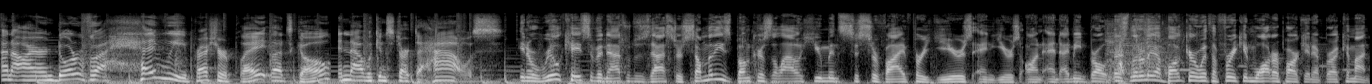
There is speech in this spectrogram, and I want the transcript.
An iron door with a heavy pressure plate. Let's go. And now we can start the house. In a real case of a natural disaster, some of these bunkers allow humans to survive for years and years on end. I mean, bro, there's literally a bunker with a freaking water park in it, bro. Come on.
